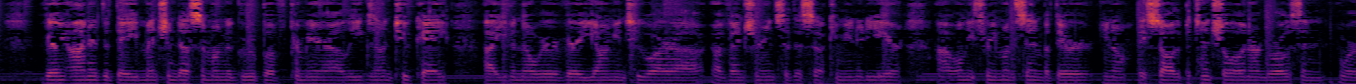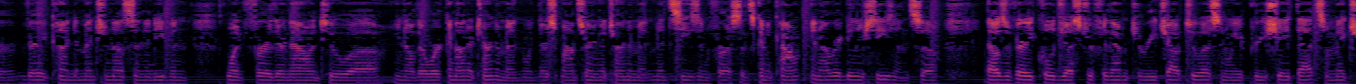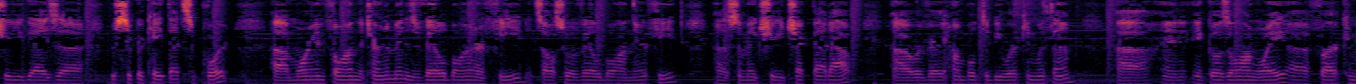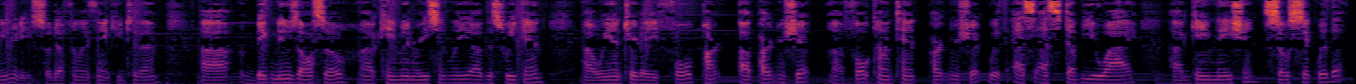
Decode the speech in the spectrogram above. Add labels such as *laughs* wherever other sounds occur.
very honored that they mentioned us among a group of premier uh, leagues on 2K. Uh, even though we are very young into our uh, venture into this uh, community here, only three months in, but they were, you know, they saw the potential in our growth and were very kind to mention us. And it even went further now into, you know, they're working on a tournament. They're sponsoring a tournament mid-season for us that's going to count in our regular season. So that was a very cool gesture for them to reach out to us, and we appreciate that. So make sure you guys uh, reciprocate that support. Uh, more info on the tournament is available on our feed. It's also available on their feed, uh, so make sure you check that out. Uh, we're very humbled to be working with them, uh, and it goes a long way uh, for our community. So definitely thank you to them. big news also came in recently this weekend. we entered a full par- partnership, full content partnership with SSWI uh, Game Nation. So sick with it.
